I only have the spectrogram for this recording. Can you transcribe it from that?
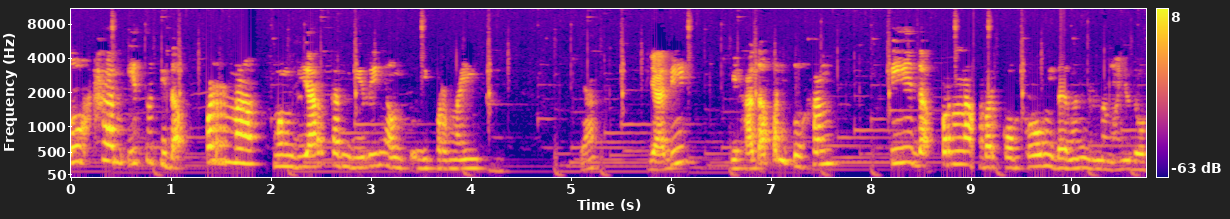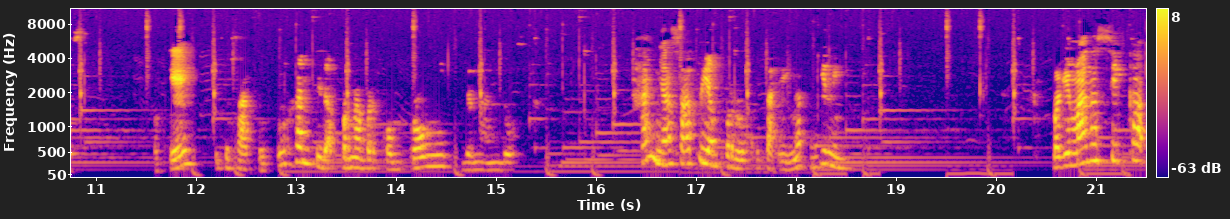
Tuhan itu tidak pernah membiarkan dirinya untuk dipermainkan ya. Jadi di hadapan Tuhan tidak pernah berkompromi dengan yang namanya dosa. Oke, itu satu. Tuhan tidak pernah berkompromi dengan dosa. Hanya satu yang perlu kita ingat begini. Bagaimana sikap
